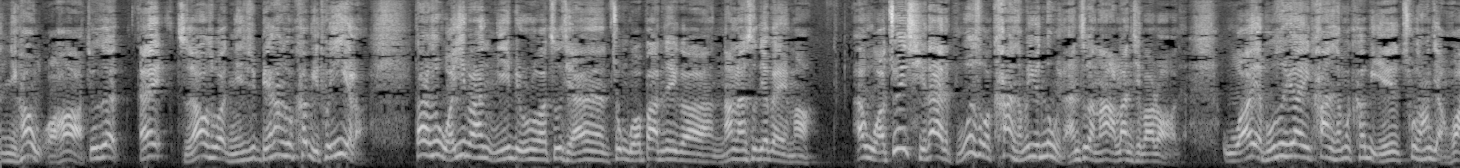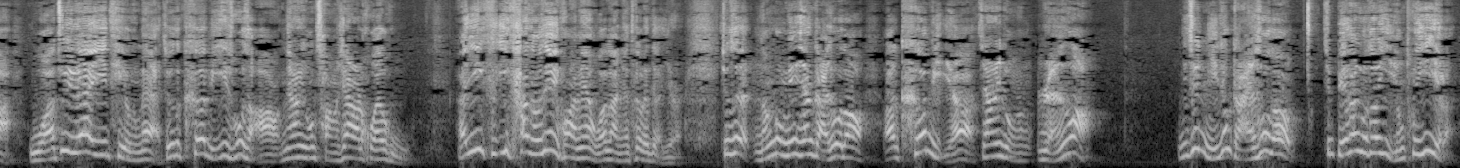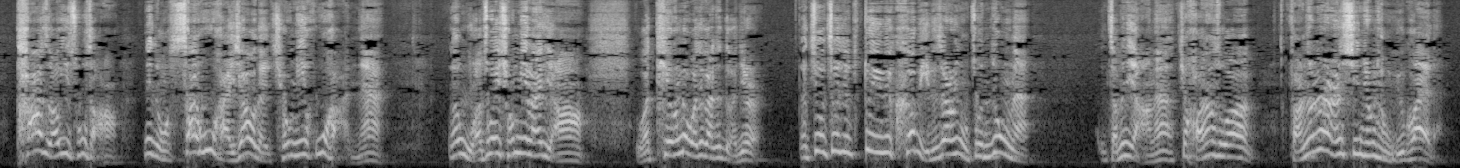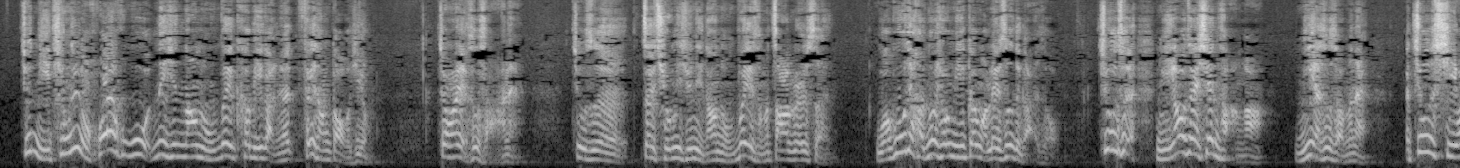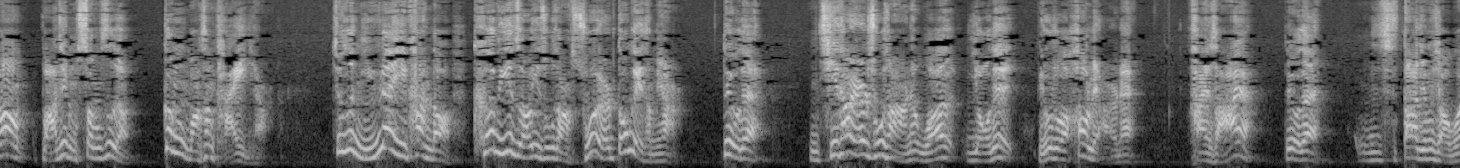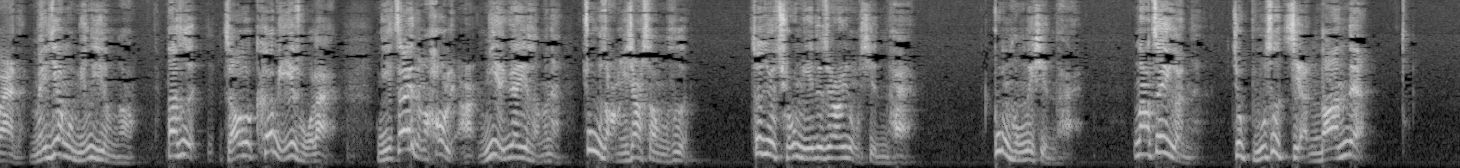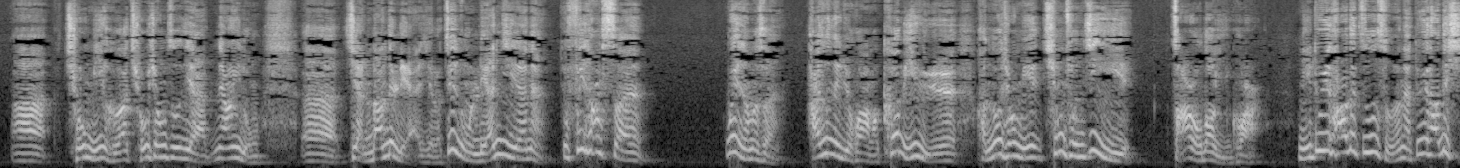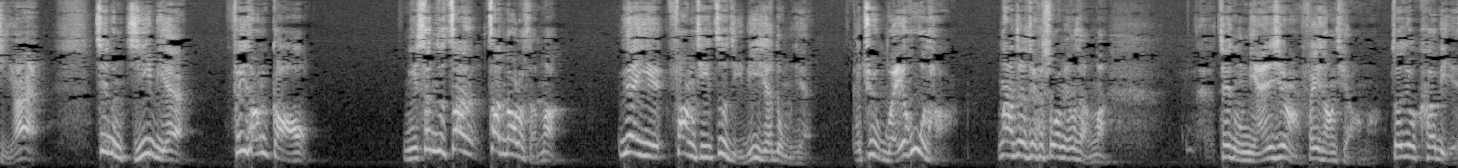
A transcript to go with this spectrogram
你看我哈，就是哎，只要说你就别看说科比退役了，但是我一般你比如说之前中国办这个男篮世界杯嘛，哎，我最期待的不是说看什么运动员这那乱七八糟的，我也不是愿意看什么科比出场讲话，我最愿意听的就是科比一出场那样一种场下的欢呼，啊，一一看到这画面，我感觉特别得劲儿，就是能够明显感受到啊，科比啊这样一种人望，你就你就感受到，就别看说他已经退役了。他只要一出场，那种山呼海啸的球迷呼喊呢，那我作为球迷来讲，我听着我就感觉得劲儿。那就这就对于科比的这样一种尊重呢，怎么讲呢？就好像说，反正让人心情挺愉快的。就你听这种欢呼，内心当中为科比感觉非常高兴。这玩意儿也是啥呢？就是在球迷群体当中，为什么扎根深？我估计很多球迷跟我类似的感受，就是你要在现场啊，你也是什么呢？就是希望把这种声势啊更往上抬一下，就是你愿意看到科比只要一出场，所有人都给他面儿，对不对？你其他人出场呢，我有的比如说好脸儿的，喊啥呀，对不对？你是大惊小怪的，没见过明星啊。但是只要说科比一出来，你再怎么好脸儿，你也愿意什么呢？助长一下声势，这就球迷的这样一种心态，共同的心态。那这个呢，就不是简单的。啊，球迷和球星之间那样一种，呃，简单的联系了。这种连接呢，就非常深。为什么深？还是那句话嘛，科比与很多球迷青春记忆杂糅到一块儿。你对于他的支持呢，对于他的喜爱，这种级别非常高。你甚至站站到了什么，愿意放弃自己的一些东西，去维护他。那这就说明什么？这种粘性非常强嘛。这就科比。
